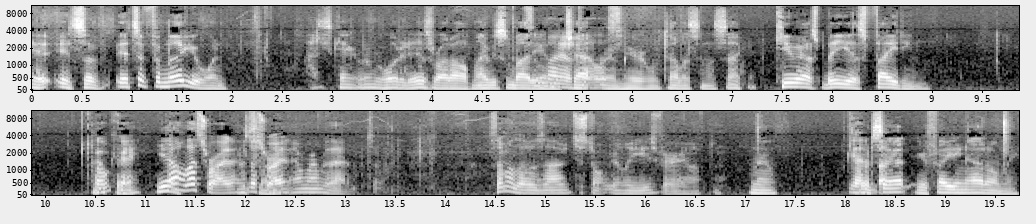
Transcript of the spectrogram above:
it, it's a it's a familiar one. I just can't remember what it is right off. Maybe somebody, in the chat us. room here will tell us in a second. QSB is fading. Okay. Yeah. Oh, that's right. That's That's, right. right. I remember that. Some of those I just don't really use very often. No. Got What's that? You're fading out on me.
